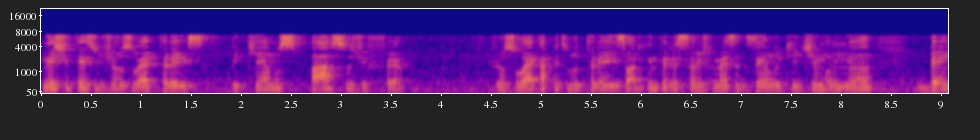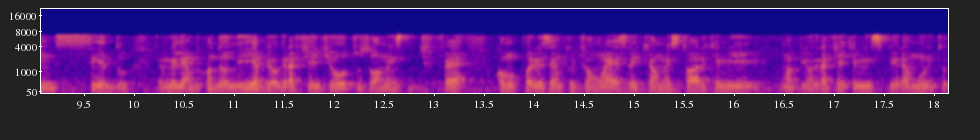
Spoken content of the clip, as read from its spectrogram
Neste texto de Josué 3, pequenos passos de fé. Josué capítulo 3, olha que interessante, começa dizendo que de manhã, bem cedo. Eu me lembro quando eu li a biografia de outros homens de fé, como por exemplo John Wesley, que é uma história que me, uma biografia que me inspira muito.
